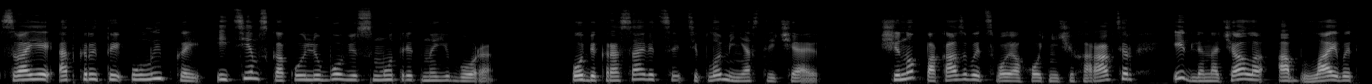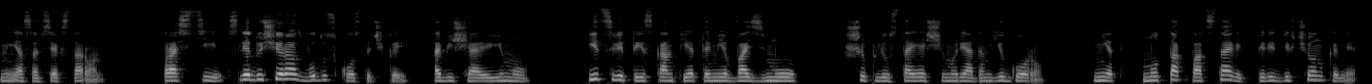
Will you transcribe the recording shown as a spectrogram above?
своей открытой улыбкой и тем, с какой любовью смотрит на Егора. Обе красавицы тепло меня встречают. Щенок показывает свой охотничий характер и для начала облаивает меня со всех сторон. «Прости, в следующий раз буду с косточкой», — обещаю ему. «И цветы с конфетами возьму», — шиплю стоящему рядом Егору. «Нет, ну так подставить перед девчонками».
